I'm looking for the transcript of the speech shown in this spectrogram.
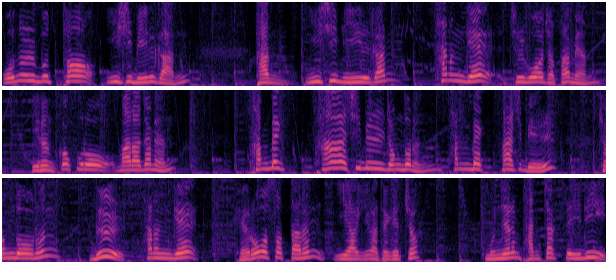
오늘부터 22일간 단 22일간 사는 게 즐거워졌다면 이는 거꾸로 말하자면 340일 정도는 340일 정도는 늘 사는 게 괴로웠었다는 이야기가 되겠죠. 문제는 반짝 세일이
